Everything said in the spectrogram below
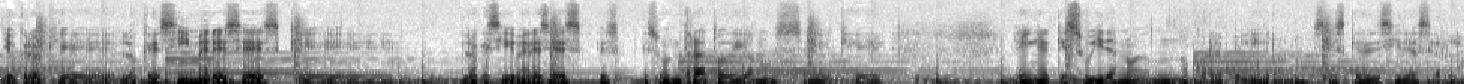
yo creo que lo que sí merece es que lo que sí merece es, es- es un trato, digamos, en el que en el que su vida no, no corre peligro, ¿no? Si es que decide hacerlo.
